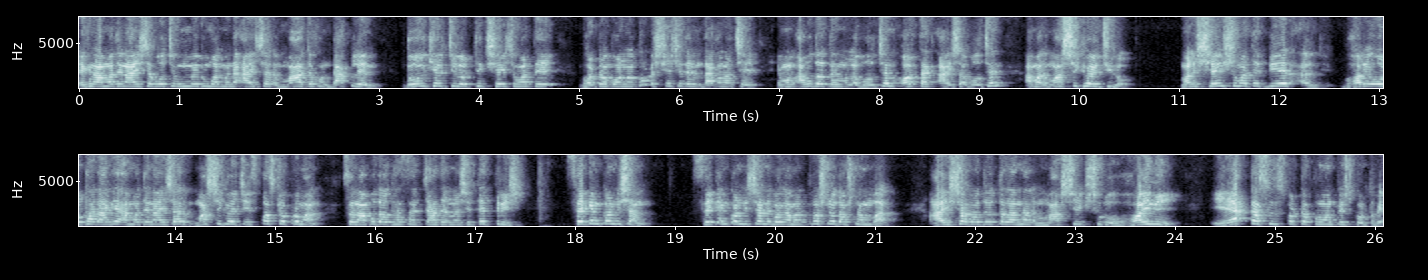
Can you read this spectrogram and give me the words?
এখানে আমাদের আয়সা বলছে উম্মের উমার মানে আয়সার মা যখন ডাকলেন, দোল খেলছিল, ঠিক সেই সময়তে ঘটনা বর্ণনা করার শেষে দেখেন দাগান আছে। এবং আবুদাউদ রহমুল্লাহ বলছেন, অর্থাৎ আয়সা বলছেন, আমার মাসিক হয়েছিল। মানে সেই সময়তে বিয়ের ঘরে ওঠার আগে আমাদের আয়সার মাসিক হয়েছে স্পষ্ট প্রমাণ। সোন আবুদাউদ হাসান চার হাজার নয়শো তেত্রিশ। সেকেন্ড কন্ডিশন সেকেন্ড কন্ডিশন এবং আমার প্রশ্ন দশ নম্বর। আয়সা রদুল্লাহার মাসিক শুরু হয়নি। একটা সুস্পষ্ট প্রমাণ পেশ করতে হবে।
